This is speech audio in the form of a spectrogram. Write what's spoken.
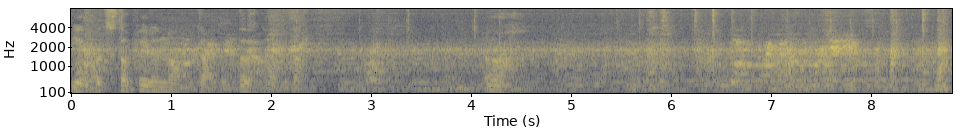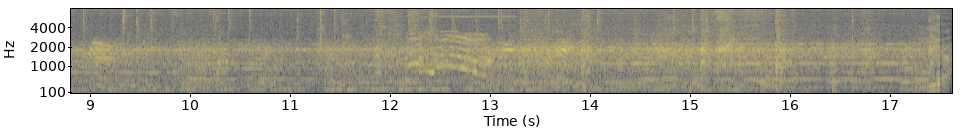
Yeah, let's stop beating on the guy that doesn't have the gun. Ugh. Yeah.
